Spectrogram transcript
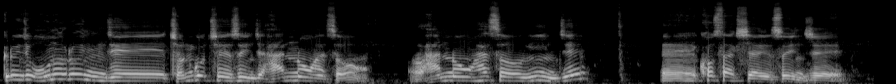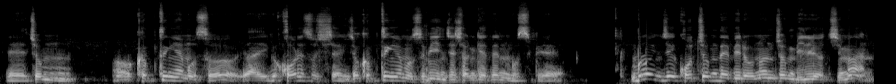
그리고 이제 오늘은 이제 전고체에서 이제 한농화성, 어, 한농화성이 이제 에, 코스닥 시장에서 이제 에, 좀 어, 급등의 모습, 야 이거 거래소 시장이죠. 급등의 모습이 이제 전개된 모습이에요. 물론 이제 고점 대비로는 좀 밀렸지만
